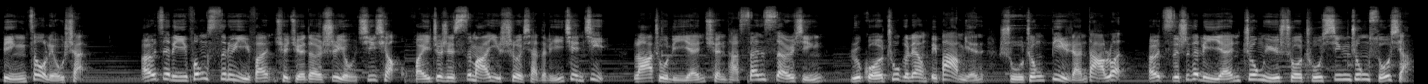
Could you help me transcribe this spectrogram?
禀奏刘禅。儿子李丰思虑一番，却觉得事有蹊跷，怀疑这是司马懿设下的离间计，拉住李严，劝他三思而行。如果诸葛亮被罢免，蜀中必然大乱。而此时的李严终于说出心中所想：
